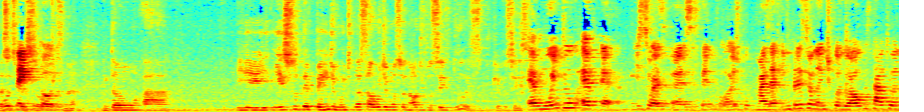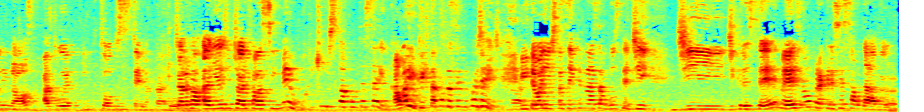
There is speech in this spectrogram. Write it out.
dessas pessoas, todo. né? Então, a, e isso depende muito da saúde emocional de vocês duas, porque vocês... É muito... É, é isso é, é sistêmico, lógico, mas é impressionante quando algo está atuando em nós, atua em todo o sistema. Todo. Fala, aí a gente olha e fala assim, meu, por que, que isso está acontecendo? Calma aí, o que está acontecendo com a gente? É. Então a gente está sempre nessa busca de de, de crescer mesmo para crescer saudável. É.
